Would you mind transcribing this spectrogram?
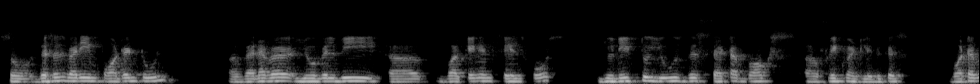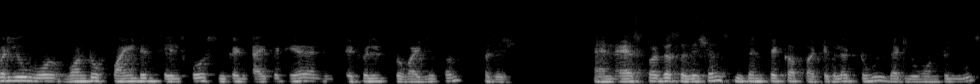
So this is very important tool. Uh, whenever you will be uh, working in Salesforce, you need to use this setup box uh, frequently because whatever you want to find in Salesforce, you can type it here and it will provide you some suggestions. And as per the suggestions, you can pick a particular tool that you want to use.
